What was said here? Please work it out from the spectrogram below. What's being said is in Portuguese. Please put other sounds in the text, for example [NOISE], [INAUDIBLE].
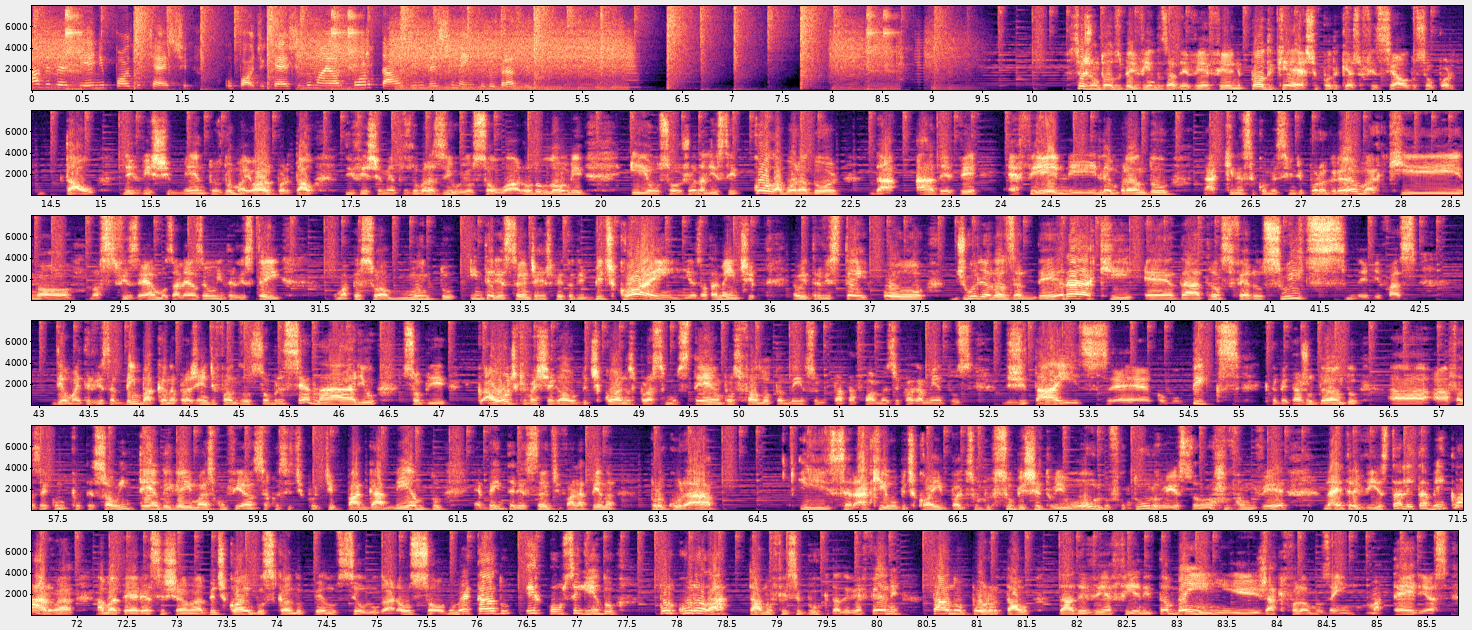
ADVFN Podcast, o podcast do maior portal de investimento do Brasil. Sejam todos bem-vindos à DVFN Podcast, o podcast oficial do seu portal de investimentos, do maior portal de investimentos do Brasil. Eu sou o Haroldo Glombi e eu sou jornalista e colaborador da ADVFN. E lembrando, aqui nesse comecinho de programa, que nós, nós fizemos, aliás, eu entrevistei uma pessoa muito interessante a respeito de Bitcoin, exatamente. Eu entrevistei o Julian Lanzandeira, que é da Transfero Suites, ele faz deu uma entrevista bem bacana para a gente falando sobre o cenário, sobre aonde que vai chegar o Bitcoin nos próximos tempos, falou também sobre plataformas de pagamentos digitais, é, como o Pix, que também está ajudando a, a, fazer com que o pessoal entenda e ganhe mais confiança com esse tipo de pagamento. É bem interessante, vale a pena procurar. E será que o Bitcoin pode substituir o ouro no futuro? Isso [LAUGHS] vamos ver na entrevista, ali está bem claro. A, matéria se chama Bitcoin buscando pelo seu lugar ao sol no mercado e conseguindo. Procura lá, tá no Facebook da DVFN, tá no portal da DVFN também. E já que falamos em matérias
